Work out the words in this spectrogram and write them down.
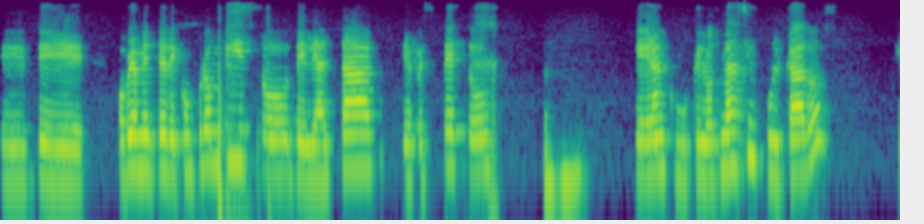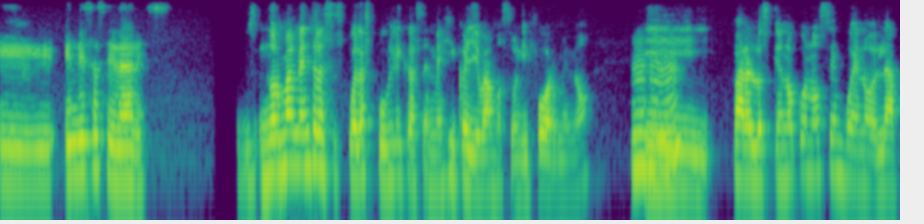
de, obviamente de compromiso, de lealtad, de respeto, que eran como que los más inculcados en esas edades. Normalmente las escuelas públicas en México llevamos uniforme, ¿no? Y para los que no conocen, bueno, la,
